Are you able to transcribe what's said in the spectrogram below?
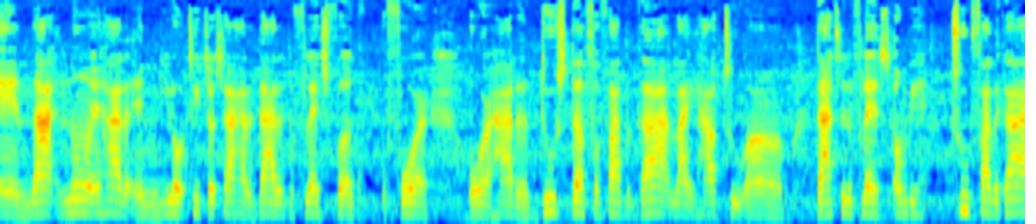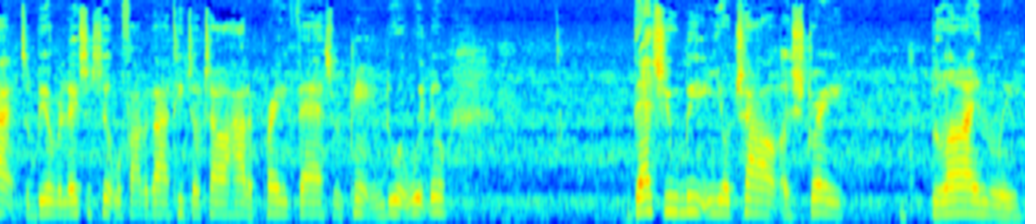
and not knowing how to and you don't teach your child how to die to the flesh for for or how to do stuff for Father God like how to um die to the flesh on be to Father God to build relationship with Father God teach your child how to pray fast repent and do it with them. That's you leading your child astray blindly.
